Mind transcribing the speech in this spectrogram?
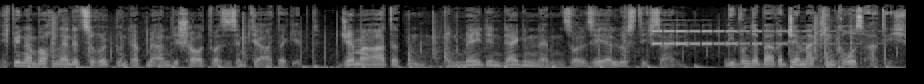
Ich bin am Wochenende zurück und habe mir angeschaut, was es im Theater gibt. Gemma Arterton in Made in Dagenham soll sehr lustig sein. Die wunderbare Gemma klingt großartig.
